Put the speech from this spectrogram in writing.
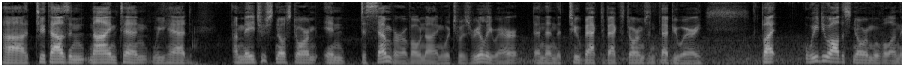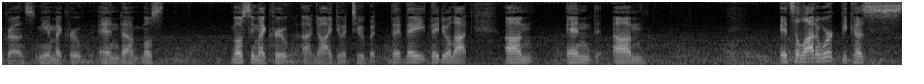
uh, 2009, 10, we had a major snowstorm in December of 09, which was really rare, and then the two back-to-back storms in February. But we do all the snow removal on the grounds, me and my crew, and uh, most mostly my crew. Uh, no, I do it too, but they they, they do a lot. Um, and um, it's a lot of work because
